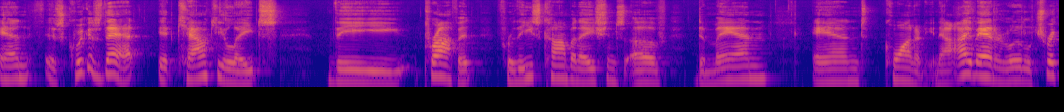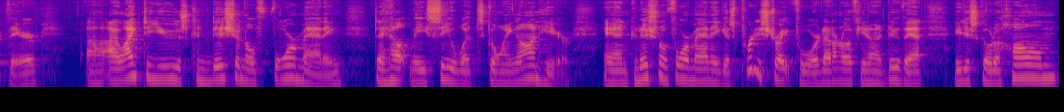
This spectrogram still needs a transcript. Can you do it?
And as quick as that, it calculates the profit for these combinations of demand and quantity. Now I've added a little trick there. Uh, I like to use conditional formatting to help me see what's going on here. And conditional formatting is pretty straightforward. I don't know if you know how to do that. You just go to Home,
